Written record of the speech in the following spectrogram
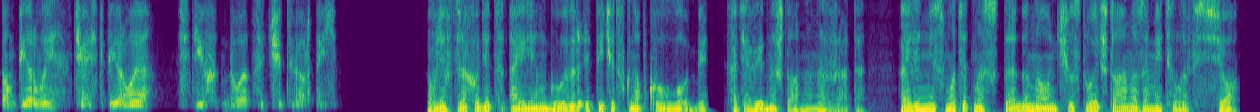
Том 1, часть 1, стих 24. В лифт заходит Айлин Гувер и тычет в кнопку «Лобби», хотя видно, что она нажата. Айлин не смотрит на Стега, но он чувствует, что она заметила все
